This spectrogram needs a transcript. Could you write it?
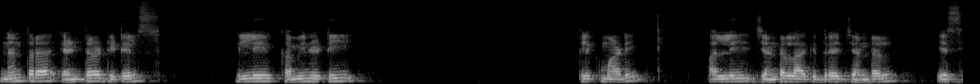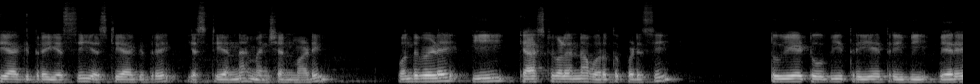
ನಂತರ ಎಂಟರ್ ಡಿಟೇಲ್ಸ್ ಇಲ್ಲಿ ಕಮ್ಯುನಿಟಿ ಕ್ಲಿಕ್ ಮಾಡಿ. ಅಲ್ಲಿ ಜನರಲ್ ಆಗಿದ್ದರೆ ಜನರಲ್ ಎಸ್ ಸಿ ಆಗಿದ್ದರೆ ಎಸ್ ಸಿ ಎಸ್ ಟಿ ಆಗಿದ್ದರೆ ಎಸ್ ಟಿಯನ್ನು ಮೆನ್ಷನ್ ಮಾಡಿ. ಒಂದು ವೇಳೆ ಈ ಕ್ಯಾಸ್ಟ್ಗಳನ್ನು ಹೊರತುಪಡಿಸಿ two A two B three A three B ಬೇರೆ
